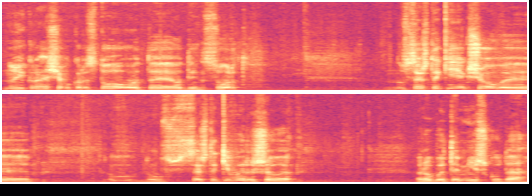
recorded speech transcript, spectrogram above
Ну і краще використовувати один сорт. Ну, все ж таки, якщо ви ну, все ж таки вирішили робити мішку, да,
